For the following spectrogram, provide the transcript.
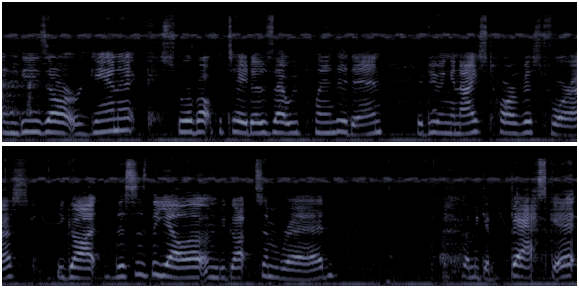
And these are organic store-bought potatoes that we planted in. They're doing a nice harvest for us. We got, this is the yellow, and we got some red. Let me get a basket.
